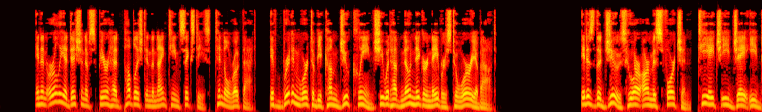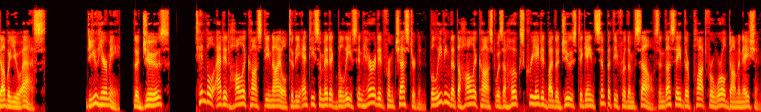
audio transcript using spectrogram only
In an early edition of Spearhead published in the 1960s, Tyndall wrote that, "...if Britain were to become Jew clean she would have no nigger neighbours to worry about." It is the Jews who are our misfortune, thejews. Do you hear me? The Jews? Tyndall added Holocaust denial to the anti-Semitic beliefs inherited from Chesterton, believing that the Holocaust was a hoax created by the Jews to gain sympathy for themselves and thus aid their plot for world domination.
